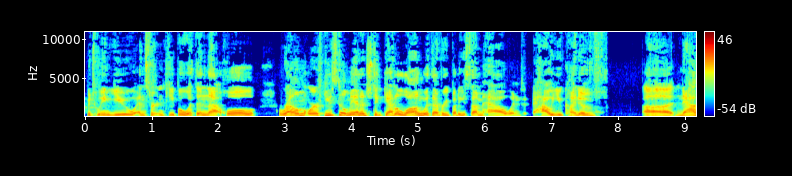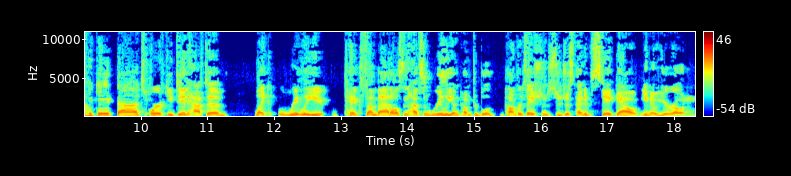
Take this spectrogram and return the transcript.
between you and certain people within that whole realm, or if you still manage to get along with everybody somehow, and how you kind of uh, navigate that, or if you did have to like really pick some battles and have some really uncomfortable conversations to just kind of stake out, you know, your own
